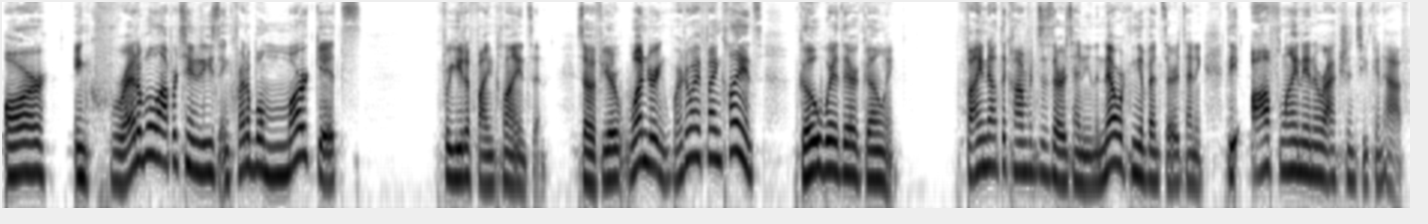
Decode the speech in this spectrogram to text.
are incredible opportunities, incredible markets for you to find clients in. So if you're wondering, where do I find clients? Go where they're going. Find out the conferences they're attending, the networking events they're attending, the offline interactions you can have.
